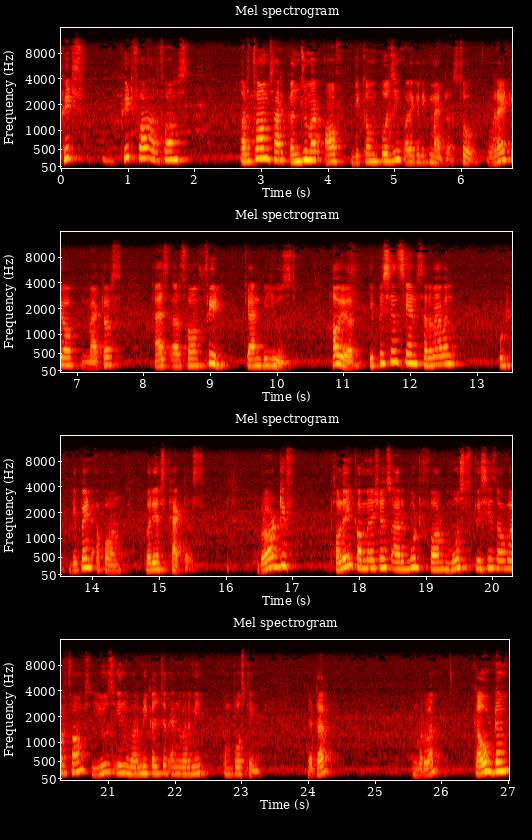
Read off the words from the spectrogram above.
fit, fit for earthworms Earthworms are consumer of decomposing organic matter. So, variety of matters as earthworm feed can be used. However, efficiency and survival would depend upon various factors. Broadly, following combinations are good for most species of earthworms used in vermiculture and vermicomposting. That are number one, cow dung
